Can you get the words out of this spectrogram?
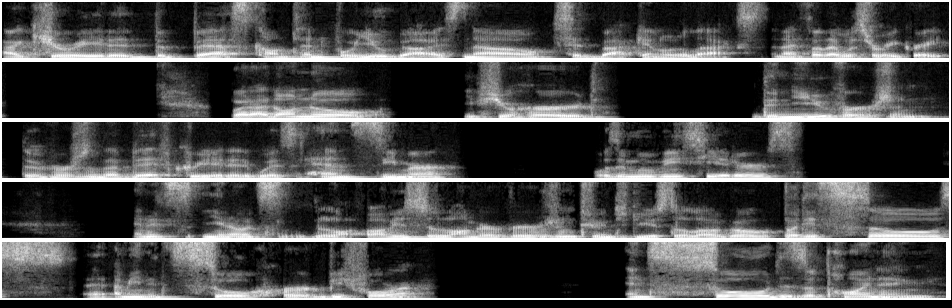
I curated the best content for you guys. Now sit back and relax. And i thought that was really great. But i don't know if you heard the new version, the version that they've created with Hans Zimmer, was in movie theaters. And it's, you know, it's obviously a longer version to introduce the logo, but it's so, I mean, it's so heard before and so disappointing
